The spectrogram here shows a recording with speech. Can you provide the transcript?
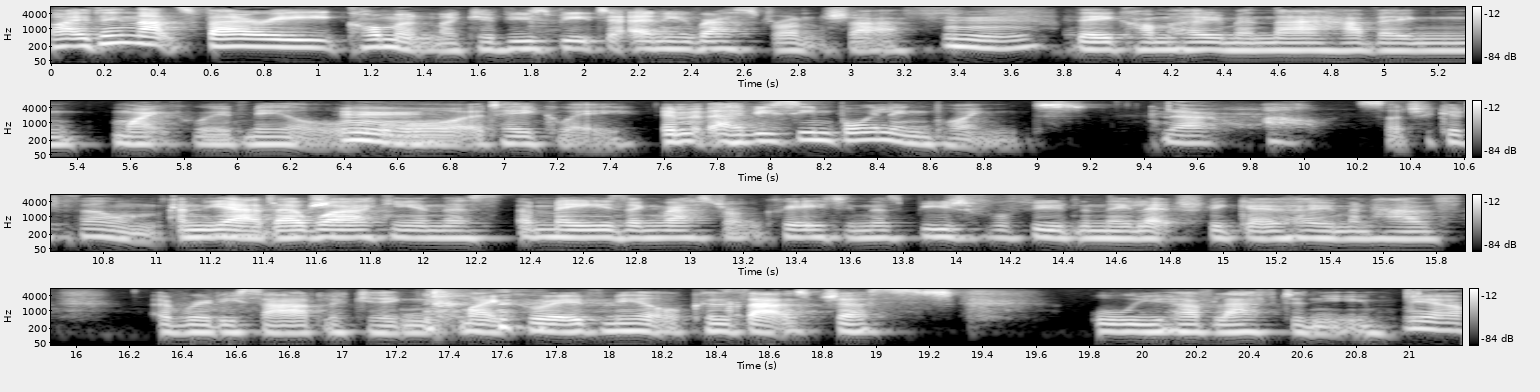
I think that's very common. Like if you speak to any restaurant chef, Mm. they come home and they're having microwave meal Mm. or a takeaway. Have you seen Boiling Point? No. Oh, such a good film. And yeah, they're working in this amazing restaurant, creating this beautiful food, and they literally go home and have a really sad looking microwave meal because that's just all you have left in you. Yeah.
